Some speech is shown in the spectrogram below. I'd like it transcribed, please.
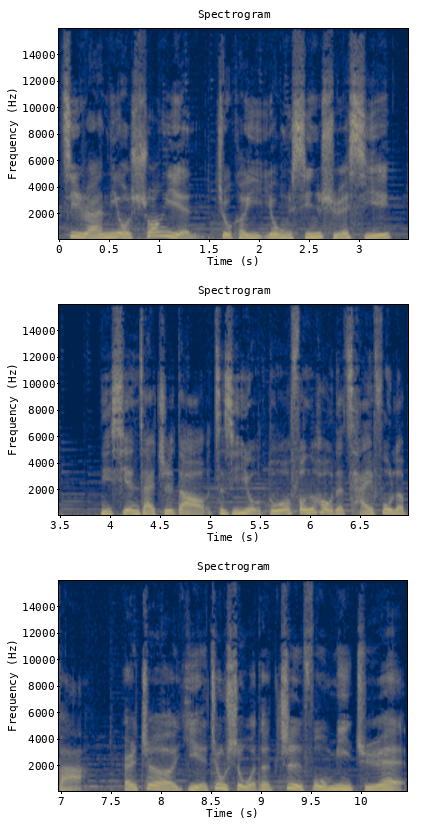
既然你有双眼，就可以用心学习。你现在知道自己有多丰厚的财富了吧？”而这也就是我的致富秘诀。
